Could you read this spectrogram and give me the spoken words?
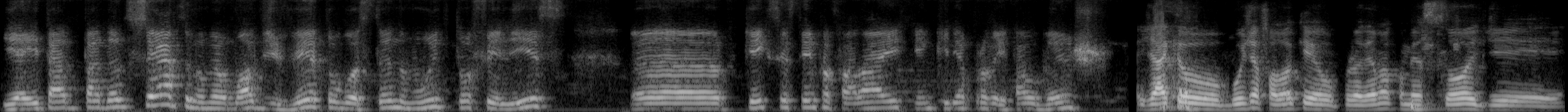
E aí tá, tá dando certo no meu modo de ver, tô gostando muito, tô feliz. Uh, o que, que vocês têm para falar aí? Quem queria aproveitar o gancho? Já que o Bu já falou que o programa começou de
